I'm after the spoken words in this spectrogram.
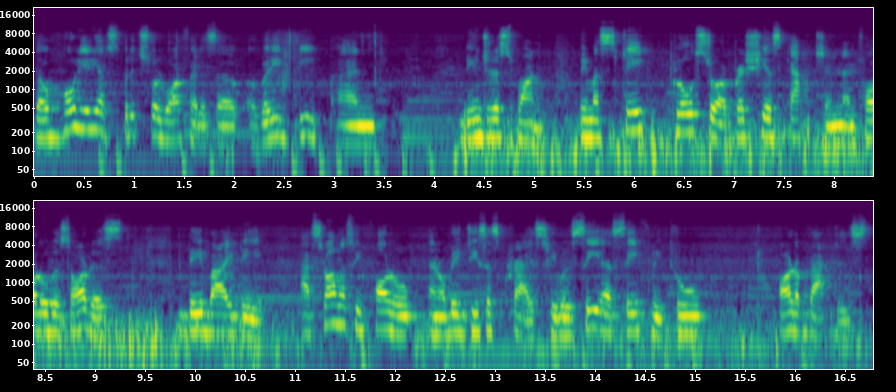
The whole area of spiritual warfare is a, a very deep and dangerous one. We must stay close to our precious captain and follow his orders day by day. As long as we follow and obey Jesus Christ, He will see us safely through all our battles.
